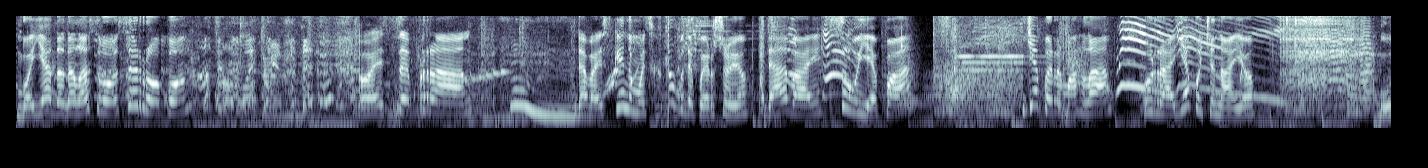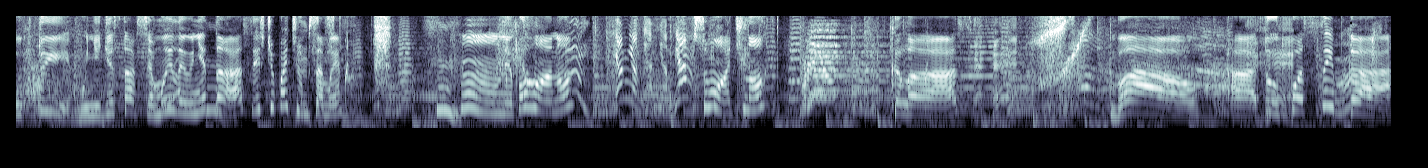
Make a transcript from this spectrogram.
Бо я додала свого сиропу. Ось це пранк. Давай скинемось, хто буде першою. Давай, суєфа. Я перемогла. Ура, я починаю. Ух ти! Мені дістався милий унітаз із чупа-чупсами. Хм, непогано. Смачно. Клас. Вау! А тут посипка.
